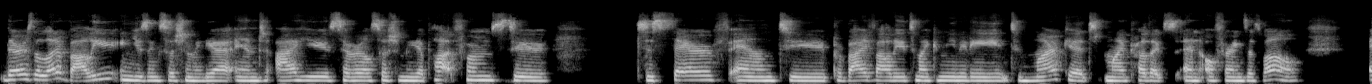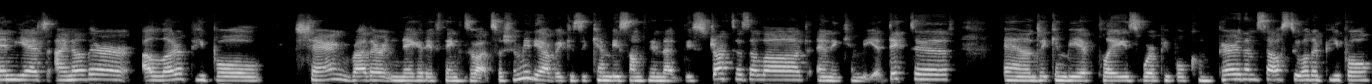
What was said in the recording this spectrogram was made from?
there's a lot of value in using social media, and I use several social media platforms to to serve and to provide value to my community, to market my products and offerings as well. And yet, I know there are a lot of people sharing rather negative things about social media because it can be something that distracts us a lot and it can be addictive and it can be a place where people compare themselves to other people.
